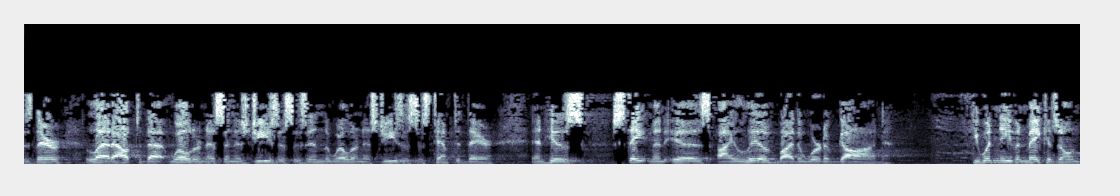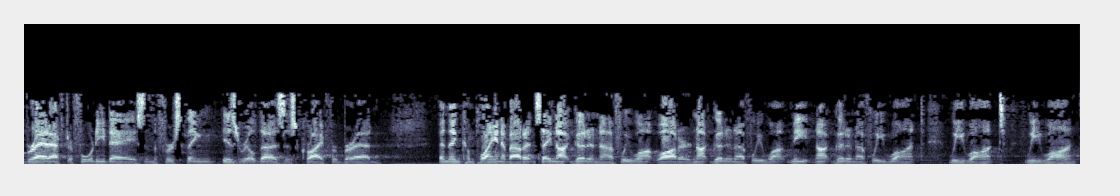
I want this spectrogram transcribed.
as they're led out to that wilderness and as Jesus is in the wilderness, Jesus is tempted there. And his statement is, I live by the word of God. He wouldn't even make his own bread after 40 days, and the first thing Israel does is cry for bread. And then complain about it and say, not good enough, we want water. Not good enough, we want meat. Not good enough, we want, we want we want.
